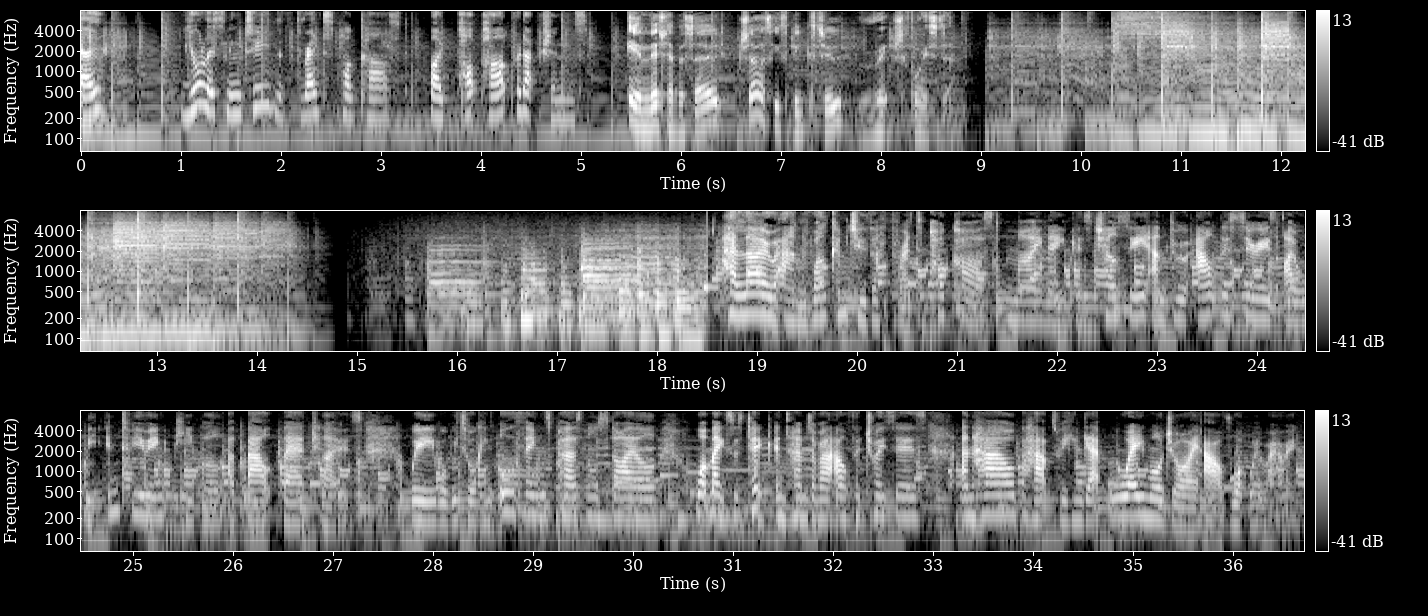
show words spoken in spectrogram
Hello, you're listening to the Threads podcast by Pop Heart Productions. In this episode, Chelsea speaks to Rich Foister. Hello and welcome to the Threads podcast. My name is Chelsea, and throughout this series, I will be interviewing people about their clothes. We will be talking all things personal style, what makes us tick in terms of our outfit choices, and how perhaps we can get way more joy out of what we're wearing.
